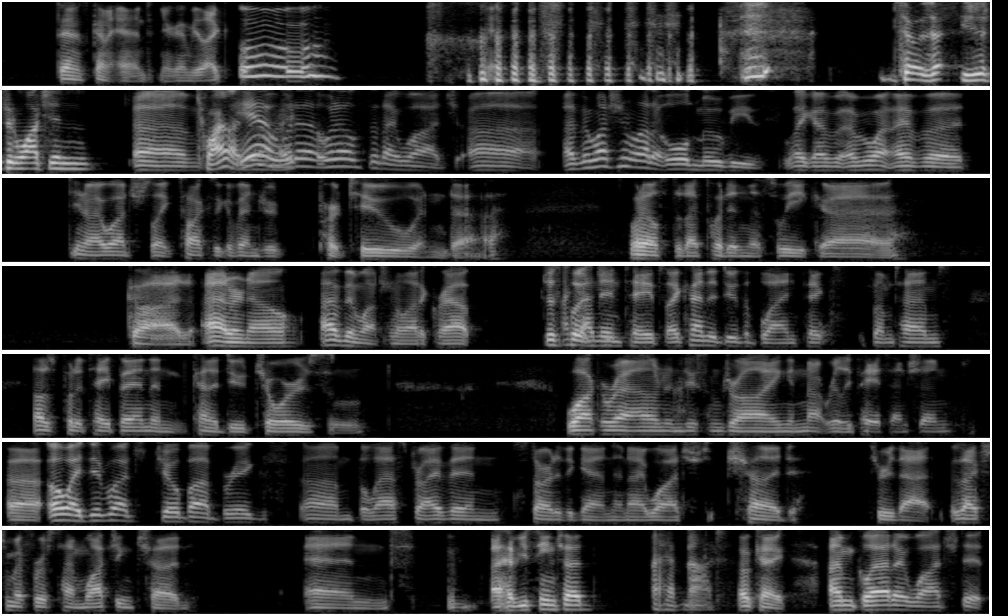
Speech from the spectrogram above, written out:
Then it's gonna end, and you're gonna be like, oh. So is that you just been watching? Um, Twilight Yeah. Zone, right? What uh, what else did I watch? Uh, I've been watching a lot of old movies. Like I've I've I have a, you know, I watched like Toxic Avenger Part Two, and uh, what else did I put in this week? Uh, God, I don't know. I've been watching a lot of crap. Just putting in tapes. I kind of do the blind picks sometimes. I'll just put a tape in and kind of do chores and walk around and do some drawing and not really pay attention. Uh, oh, I did watch Joe Bob Briggs. Um, the last drive-in started again, and I watched Chud through that. It was actually my first time watching Chud. And have you seen Chud? I have not. Okay, I'm glad I watched it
